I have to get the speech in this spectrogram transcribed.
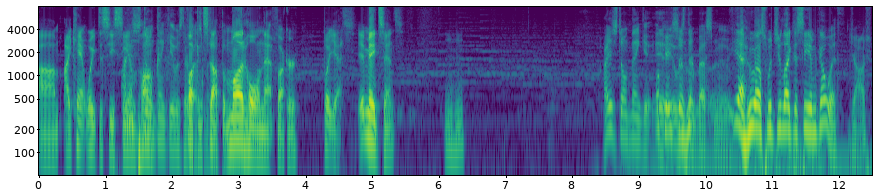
Um, I can't wait to see CM just Punk don't think it was their fucking best move. stop a mud hole in that fucker. But yes, it made sense. I just don't think it, it- Okay, it so was who- their best move. Yeah, who else would you like to see him go with, Josh?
